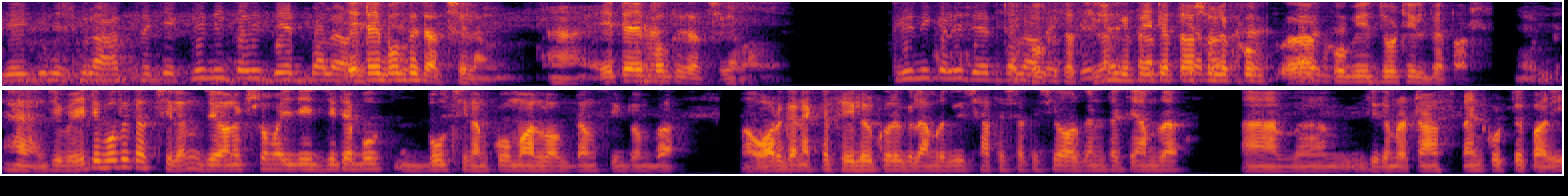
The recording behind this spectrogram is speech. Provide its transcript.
যে জিনিসগুলো হচ্ছে কি ক্লিনিক্যালি ডেড বলে এটাই বলতে চাচ্ছিলাম। হ্যাঁ এটাই হ্যাঁ। বলতে চাচ্ছিলাম আমি। ক্লিনিক্যালি ডেড বলে বলতে চাচ্ছিলাম কিন্তু এটা তো আসলে খুব খুবই জটিল ব্যাপার। হ্যাঁ জি ভাই এটাই বলতে চাচ্ছিলাম যে অনেক সময় যে যেটা বলছিলাম কোমা লকডাউন সিনড্রোম বা অর্গান একটা ফেলিওর করে গেলে আমরা যদি সাথে সাথে সেই অর্গানটাকে আমরা যদি আমরা ট্রান্সপ্লান্ট করতে পারি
